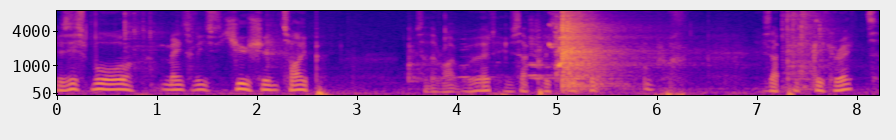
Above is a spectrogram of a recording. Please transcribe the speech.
Is this more mental institution type? Is that the right word? Is that politically Is that politically correct?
